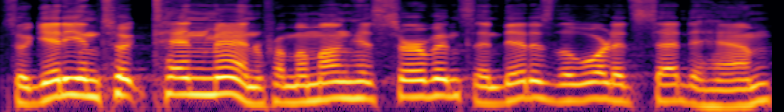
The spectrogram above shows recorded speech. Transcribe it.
So Gideon took ten men from among his servants and did as the Lord had said to him.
